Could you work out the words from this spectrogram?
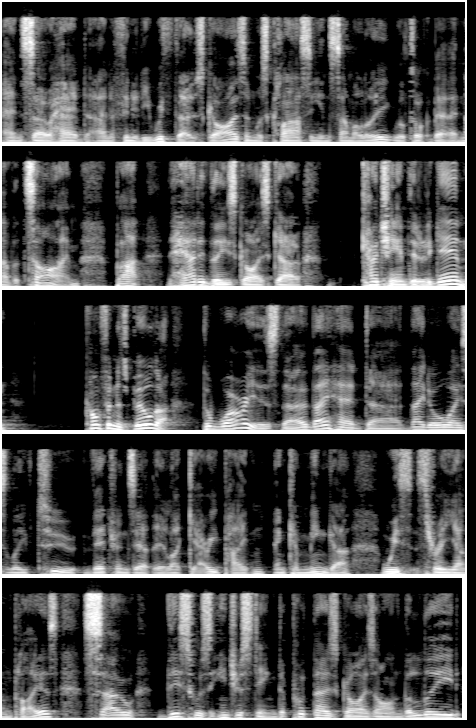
and so had an affinity with those guys and was classy in summer league. We'll talk about that another time. But how did these guys go? Coach Ham did it again. Confidence builder. The Warriors, though, they had uh, they'd always leave two veterans out there like Gary Payton and Kuminga with three young players. So this was interesting to put those guys on. The lead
